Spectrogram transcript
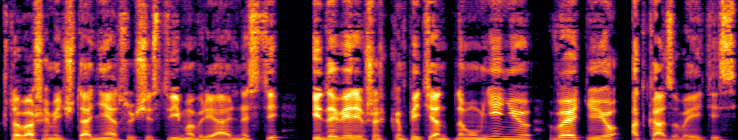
что ваша мечта неосуществима в реальности, и, доверившись компетентному мнению, вы от нее отказываетесь.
